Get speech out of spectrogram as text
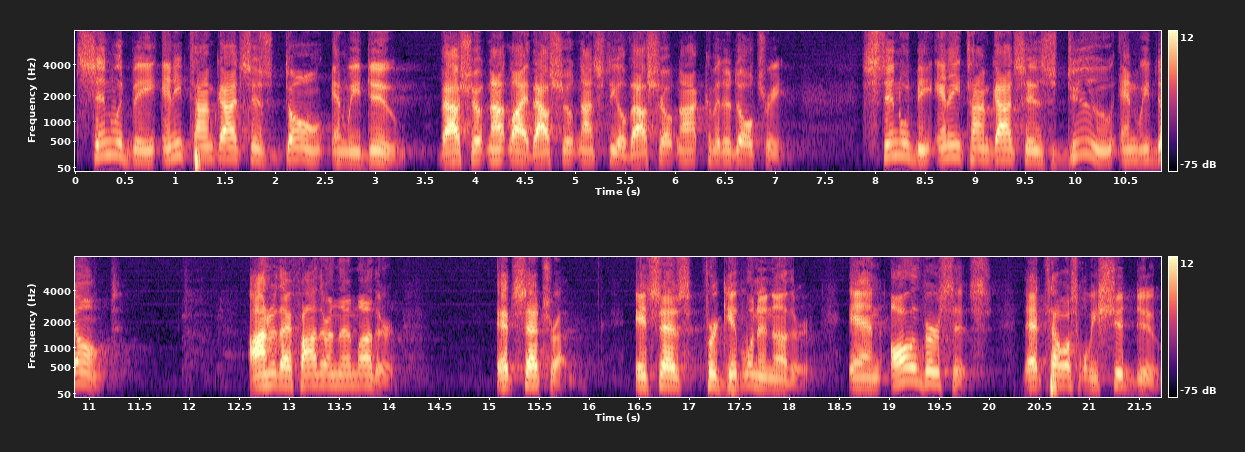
Sin would be anytime God says don't and we do. Thou shalt not lie, thou shalt not steal, thou shalt not commit adultery. Sin would be anytime God says do and we don't. Honor thy father and thy mother, etc. It says forgive one another and all the verses that tell us what we should do.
